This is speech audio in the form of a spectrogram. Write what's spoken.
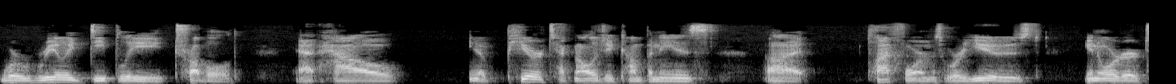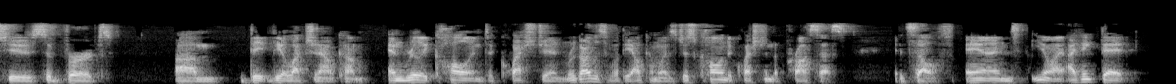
were really deeply troubled at how, you know, pure technology companies uh, platforms were used in order to subvert um, the, the election outcome and really call into question, regardless of what the outcome was, just call into question the process itself. And, you know, I, I think that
